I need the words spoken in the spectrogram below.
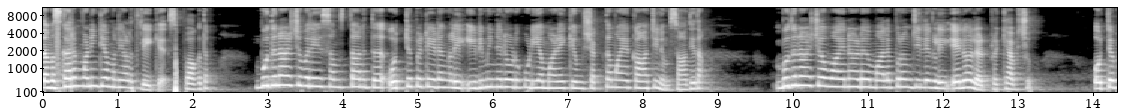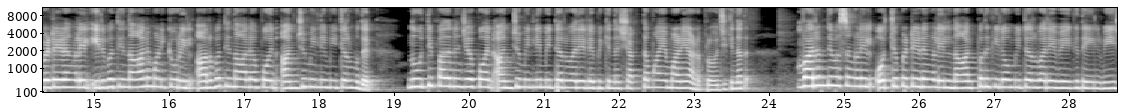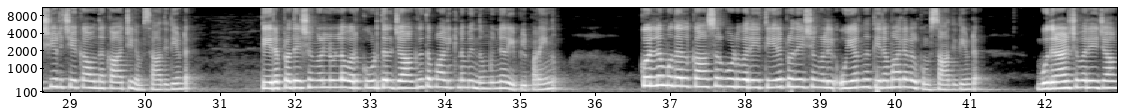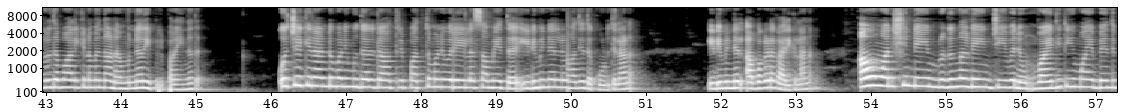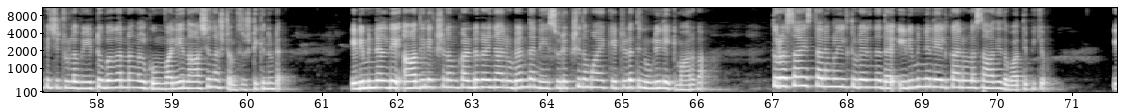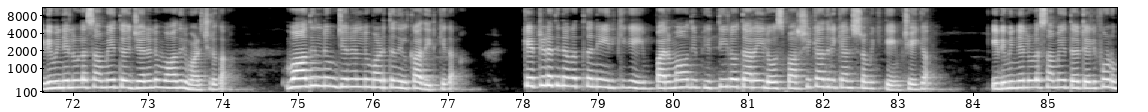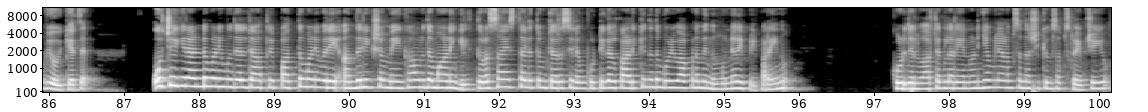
നമസ്കാരം one India മലയാളത്തിലേക്ക് സ്വാഗതം. ബുധനാഴ്ച വരെ സംസ്ഥാനത്ത് ഒറ്റപ്പെട്ടയിടങ്ങളിൽ ഇടിമിന്നലോട് കൂടിയ മഴയ്ക്കും ശക്തമായ കാറ്റിനും സാധ്യത. ബുധനാഴ്ച വയനാട് മലപ്പുറം ജില്ലകളിൽ യെല്ലോ അലർട്ട് പ്രഖ്യാപിച്ചു. ഒറ്റപ്പെട്ടയിടങ്ങളിൽ ഇരുപത്തിനാല് മണിക്കൂറിൽ അറുപത്തിനാല് പോയിന്റ് അഞ്ച് മില്ലിമീറ്റർ മുതൽ നൂറ്റി പതിനഞ്ച് പോയിന്റ് അഞ്ച് മില്ലിമീറ്റർ വരെ ലഭിക്കുന്ന ശക്തമായ മഴയാണ് പ്രവചിക്കുന്നത്. വരും ദിവസങ്ങളിൽ ഒറ്റപ്പെട്ടയിടങ്ങളിൽ നാൽപ്പത് കിലോമീറ്റർ വരെ വേഗതയിൽ വീശിയടിച്ചേക്കാവുന്ന കാറ്റിനും സാധ്യതയുണ്ട്. തീരപ്രദേശങ്ങളിലുള്ളവർ കൂടുതൽ ജാഗ്രത പാലിക്കണമെന്നും മുന്നറിയിപ്പിൽ പറയുന്നു. കൊല്ലം മുതൽ കാസർഗോഡ് വരെ തീരപ്രദേശങ്ങളിൽ ഉയർന്ന തിരമാലകൾക്കും സാധ്യതയുണ്ട്. ബുധനാഴ്ച വരെ ജാഗ്രത പാലിക്കണമെന്നാണ് മുന്നറിയിപ്പിൽ പറയുന്നത്. ഉച്ചയ്ക്ക് രണ്ട് മണി മുതൽ രാത്രി പത്ത് മണി വരെയുള്ള സമയത്ത് ഇടിമിന്നലിന് സാധ്യത കൂടുതലാണ്. ഇടിമിന്നൽ അപകടകാരികളാണ്. അവ മനുഷ്യന്റെയും മൃഗങ്ങളുടെയും ജീവനും വൈദ്യുതിയുമായി ബന്ധിപ്പിച്ചിട്ടുള്ള വീട്ടുപകരണങ്ങൾക്കും വലിയ നാശനഷ്ടം സൃഷ്ടിക്കുന്നുണ്ട്. ഇടിമിന്നലിന്റെ ആദ്യ ലക്ഷണം കണ്ടുകഴിഞ്ഞാൽ ഉടൻ തന്നെ സുരക്ഷിതമായ കെട്ടിടത്തിനുള്ളിലേക്ക് മാറുക. തുറസായ സ്ഥലങ്ങളിൽ തുടരുന്നത് ഇടിമിന്നലേൽക്കാനുള്ള സാധ്യത വർദ്ധിപ്പിക്കും. ഇടിമിന്നലുള്ള സമയത്ത് ജനലും വാതിലും അടച്ചിടുക. വാതിലിനും ജനലിനും അടുത്ത് നിൽക്കാതെ ഇരിക്കുക കെട്ടിടത്തിനകത്ത് തന്നെ ഇരിക്കുകയും പരമാവധി ഭിത്തിയിലോ തറയിലോ സ്പർശിക്കാതിരിക്കാൻ ശ്രമിക്കുകയും ചെയ്യുക. ഇടിമിന്നലുള്ള സമയത്ത് ടെലിഫോൺ ഉപയോഗിക്കരുത്. ഉച്ചയ്ക്ക് രണ്ട് മണി മുതൽ രാത്രി പത്ത് മണി വരെ അന്തരീക്ഷം മേഘാവൃതമാണെങ്കിൽ തുറസായ സ്ഥലത്തും ടെറസിലും കുട്ടികൾ കളിക്കുന്നതും ഒഴിവാക്കണമെന്നും മുന്നറിയിപ്പിൽ പറയുന്നു. കൂടുതൽ വാർത്തകൾ അറിയാൻ വണിജ്യ മലയാളം സന്ദർശിക്കൂ സബ്സ്ക്രൈബ് ചെയ്യൂ.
